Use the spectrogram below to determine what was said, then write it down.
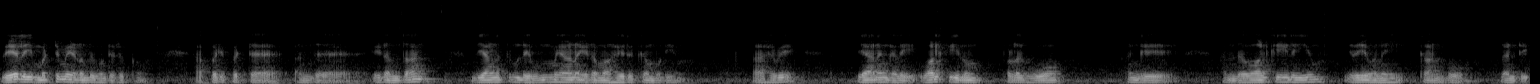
வேலை மட்டுமே நடந்து கொண்டிருக்கும். அப்படிப்பட்ட அந்த இடம்தான் தியானத்தினுடைய உண்மையான இடமாக இருக்க முடியும். ஆகவே தியானங்களை வாழ்க்கையிலும் பழகுவோம். அங்கு அந்த வாழ்க்கையிலையும் இறைவனை காண்போம். நன்றி.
